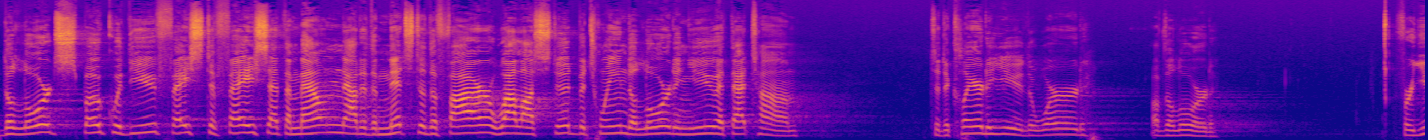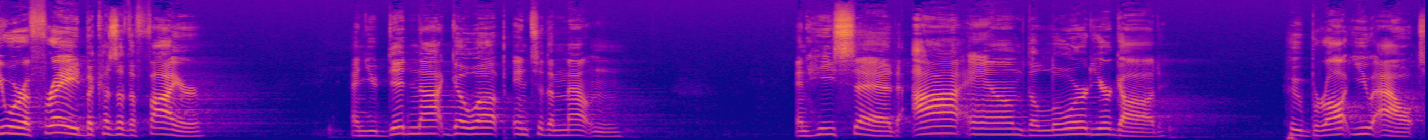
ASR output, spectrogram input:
The Lord spoke with you face to face at the mountain out of the midst of the fire while I stood between the Lord and you at that time to declare to you the word of the Lord. For you were afraid because of the fire and you did not go up into the mountain. And he said, I am the Lord your God who brought you out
